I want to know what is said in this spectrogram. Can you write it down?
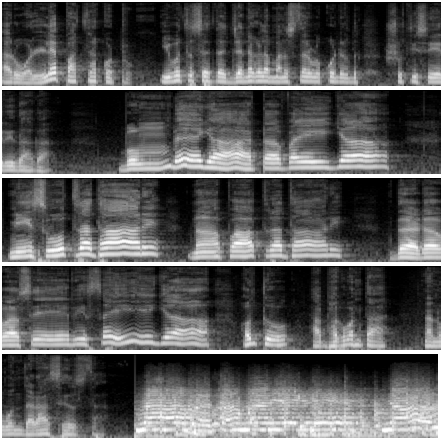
ಅವರು ಒಳ್ಳೆ ಪಾತ್ರ ಕೊಟ್ಟರು ಇವತ್ತು ಸಹಿತ ಜನಗಳ ಮನಸ್ಸಿನಲ್ಲಿ ಉಳ್ಕೊಂಡಿರೋದು ಶ್ರುತಿ ಸೇರಿದಾಗ. ಬೊಂಬೆಯಾಟವಯ್ಯ ನೀ ಸೂತ್ರಧಾರಿ, ನಾ ಪಾತ್ರಧಾರಿ, ದಡವ ಸೇರಿ ಸೈಯ ಅಂತೂ ಆ ಭಗವಂತ ನನಗೊಂದು ದಡ ಸೇರಿಸ್ದ. ಯಾವ ಸಮಯಕ್ಕೆ ಯಾರ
